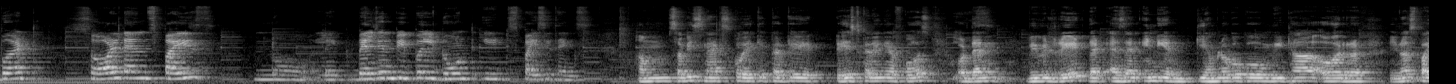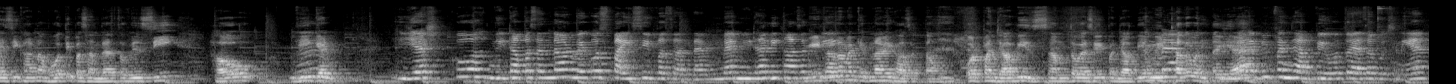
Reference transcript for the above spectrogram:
but salt and spice no like Belgian people don't eat spicy things हम सभी स्नैक्स को एक एक करके टेस्ट करेंगे ऑफ़ कोर्स और then we will rate that as an Indian कि हम लोगों को मीठा और यू नो स्पाइसी खाना बहुत ही पसंद है तो will see how we get Yash को मीठा पसंद है और मेरे को स्पाइसी पसंद है। मैं मीठा नहीं खा सकती। मीठा तो मैं कितना भी खा सकता हूँ। और पंजाबी हम तो वैसे ही पंजाबी है मीठा तो बनता ही है। मैं भी पंजाबी हूँ तो ऐसा कुछ नहीं है।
